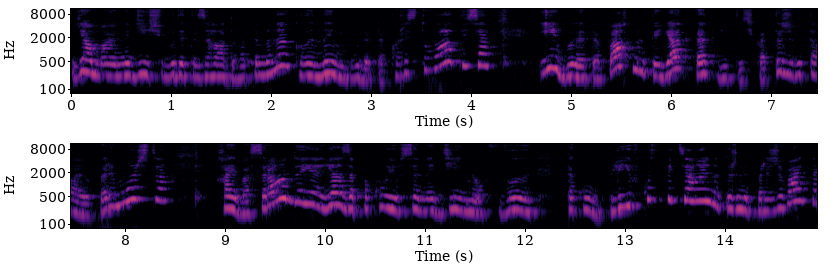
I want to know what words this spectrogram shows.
Я маю надію, що будете згадувати мене, коли ним будете користуватися і будете пахнути як та квіточка. Тож вітаю переможця! Хай вас радує. Я запакую все надійно в таку плівку спеціальну, тож не переживайте,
